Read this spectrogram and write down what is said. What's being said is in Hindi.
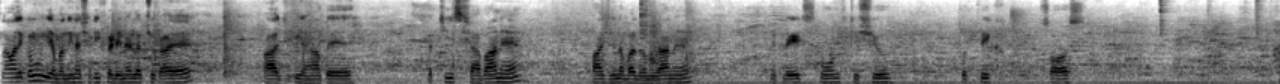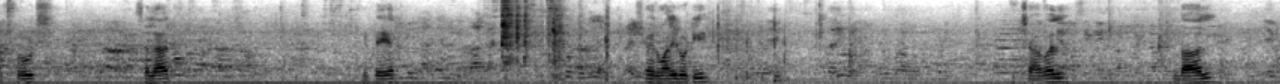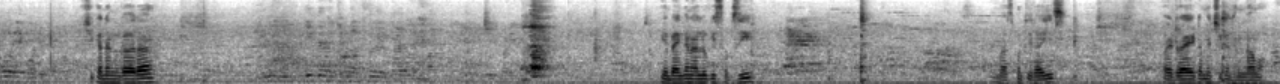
अल्लाम ये मदीना शरीफ का डिनर लग चुका है। आज यहाँ पे 25 शाबान है, पाँच दिनों बाद रमज़ान है। Plate spoon tissue, toothpick, sauce, fruits, salad pair रुमाली रोटी चावल, दाल चिकन अंगारा, ये बैंगन आलू की सब्ज़ी, बासमती राइस, और ड्राई आइटम है चिकन हंगामा।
